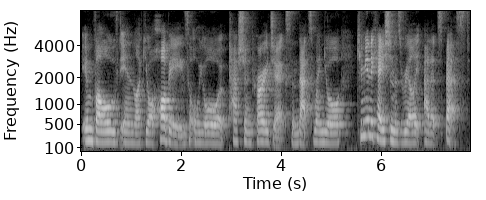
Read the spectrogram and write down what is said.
involved in like your hobbies or your passion projects, and that's when your communication is really at its best.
